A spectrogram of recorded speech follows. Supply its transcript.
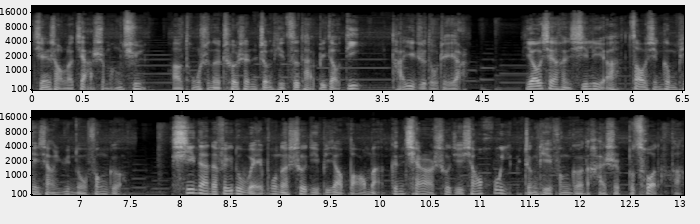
减少了驾驶盲区啊。同时呢，车身整体姿态比较低，它一直都这样。腰线很犀利啊，造型更偏向运动风格。新一代的飞度尾部呢，设计比较饱满，跟前耳设计相呼应，整体风格呢还是不错的啊。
